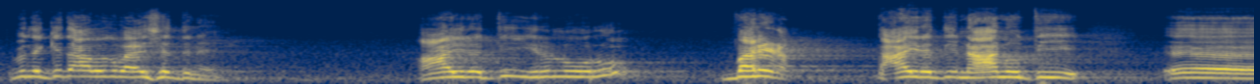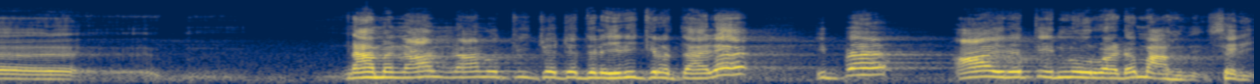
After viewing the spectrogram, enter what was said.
இப்போ இந்த கிதாபுக்கு வயசு எத்தனை? ஆயிரத்தி இருநூறு வருடம். ஆயிரத்தி நானூற்றி நாம் நான் நானூற்றி சொச்சத்தில் இருக்கிறதால இப்போ ஆயிரத்தி இருநூறு வருடம் ஆகுது. சரி.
